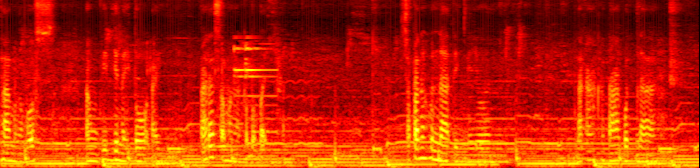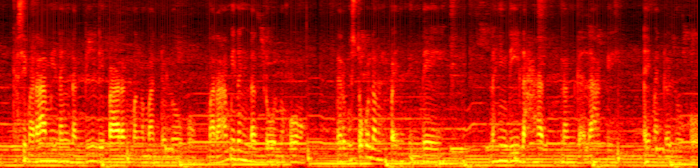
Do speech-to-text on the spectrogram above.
ha mga boss, ang video na ito ay para sa mga kababaihan. Sa panahon natin ngayon, nakakatakot na kasi marami nang naglili parang mga manloloko. Marami nang nagloloko. Pero gusto ko lang ipaintindi na hindi lahat ng lalaki ay manloloko.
